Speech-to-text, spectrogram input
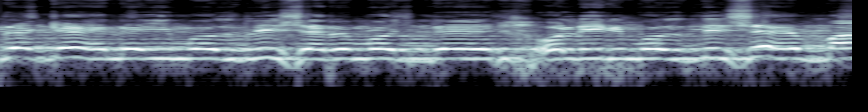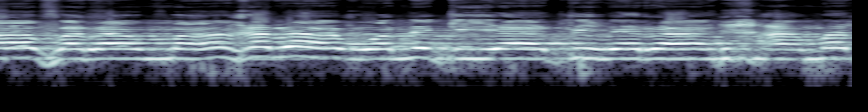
দেখেন এই মজলিসের মধ্যে, অলির মজলিসে মা ফারা, মা খারা, অনেক ইয়াতিমেরা, আমার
